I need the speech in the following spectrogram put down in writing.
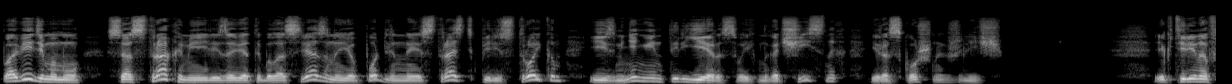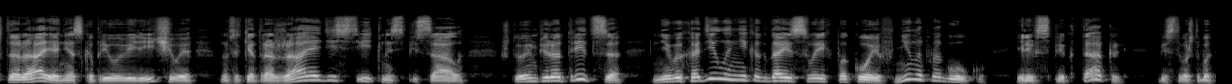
По-видимому, со страхами Елизаветы была связана ее подлинная страсть к перестройкам и изменению интерьера своих многочисленных и роскошных жилищ. Екатерина II, несколько преувеличивая, но все-таки отражая действительность, писала, что императрица не выходила никогда из своих покоев ни на прогулку или в спектакль, без того, чтобы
